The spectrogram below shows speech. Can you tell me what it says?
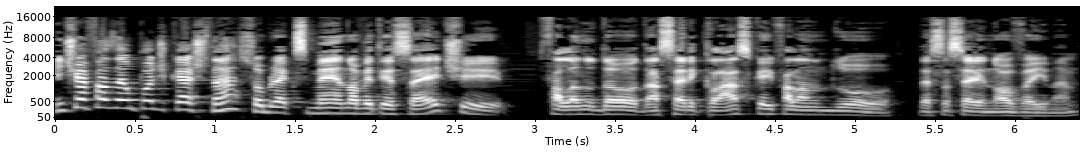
A gente vai fazer um podcast, né? Sobre X-Men 97, falando do- da série clássica e falando do- dessa série nova aí, né?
